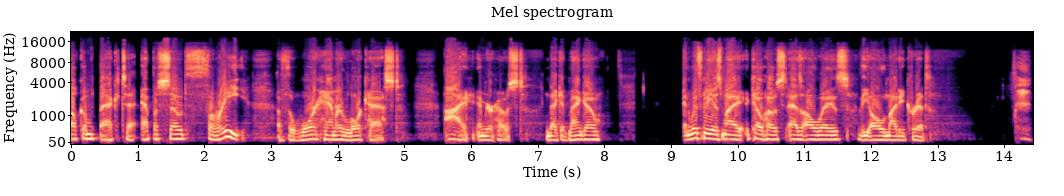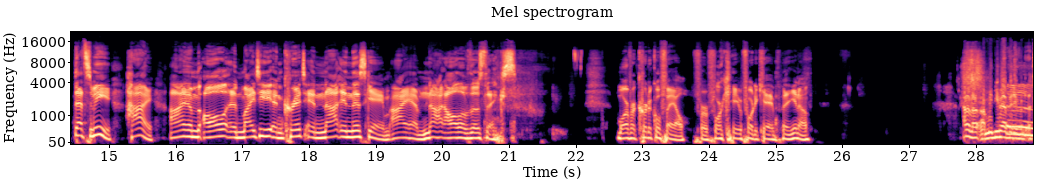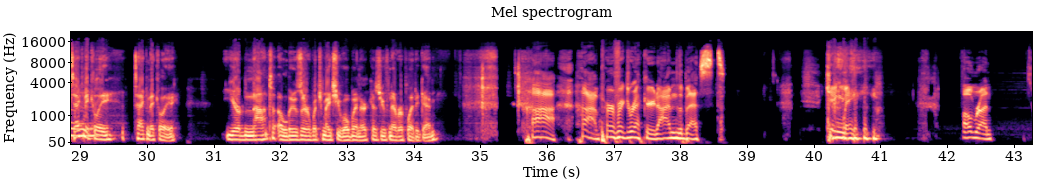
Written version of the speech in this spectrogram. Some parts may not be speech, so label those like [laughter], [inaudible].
Welcome back to episode three of the Warhammer Lorecast. I am your host, Naked Mango. And with me is my co host, as always, the almighty Crit. That's me. Hi, I am all and mighty and crit and not in this game. I am not all of those things. More of a critical fail for 4K, 40K, but you know. I don't know. I mean, you haven't even technically, technically, you're not a loser, which makes you a winner because you've never played a game. Ha, ha, perfect record. I'm the best. King me. [laughs] Home run.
